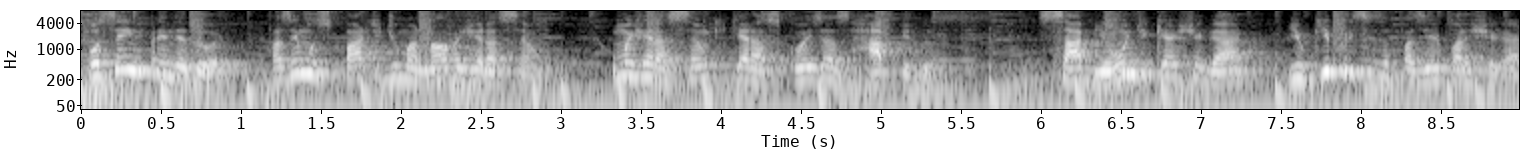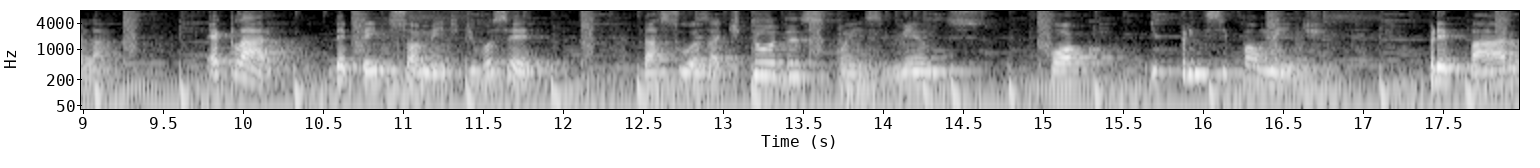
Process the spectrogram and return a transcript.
Você é empreendedor, fazemos parte de uma nova geração, uma geração que quer as coisas rápido, sabe onde quer chegar e o que precisa fazer para chegar lá. É claro, depende somente de você, das suas atitudes, conhecimentos, foco e principalmente preparo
